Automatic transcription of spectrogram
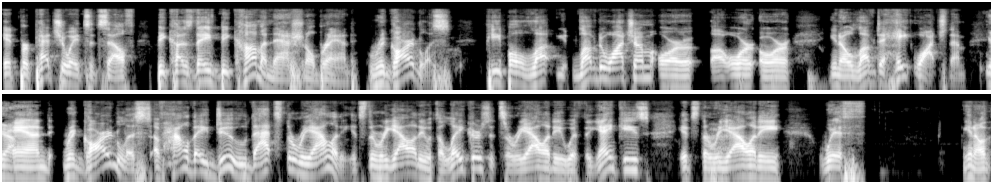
It perpetuates itself because they've become a national brand, regardless. People love love to watch them, or uh, or or you know love to hate watch them. Yeah. And regardless of how they do, that's the reality. It's the reality with the Lakers. It's the reality with the Yankees. It's the mm-hmm. reality with, you know,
